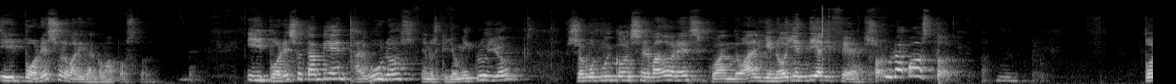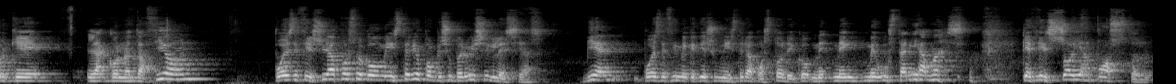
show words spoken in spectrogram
Y por eso lo validan como apóstol. Y por eso también algunos, en los que yo me incluyo, somos muy conservadores cuando alguien hoy en día dice, soy un apóstol. Porque la connotación, puedes decir, soy apóstol como ministerio porque superviso iglesias. Bien, puedes decirme que tienes un ministerio apostólico. Me, gustaría más que decir, soy apóstol.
